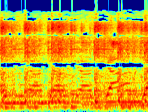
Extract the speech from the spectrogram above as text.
ja, ja, ja, ja.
